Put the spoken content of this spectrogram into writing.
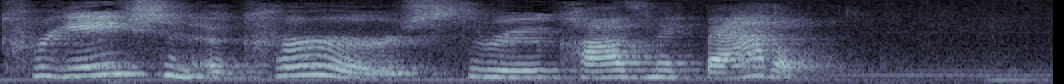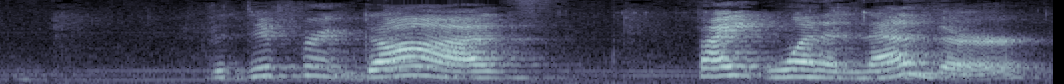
creation occurs through cosmic battle. The different gods fight one another,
